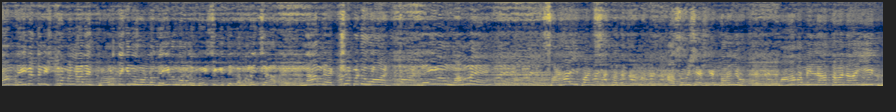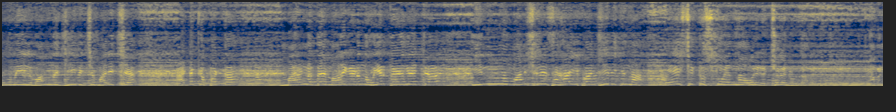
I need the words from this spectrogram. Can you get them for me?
നാം ദൈവത്തിന് ഇഷ്ടമല്ലാതെ പ്രവർത്തിക്കുന്നത് കൊണ്ടോ ദൈവം നമ്മൾ ഉപേക്ഷിക്കത്തില്ല. മറിച്ച് നാം രക്ഷപ്പെടുവാൻ ദൈവം നമ്മെ സഹായിപ്പാൻ സന്നദ്ധനാണ്. ആ സുവിശേഷകൻ പറഞ്ഞു പാപമില്ലാത്തവനായി ഈ ഭൂമിയിൽ വന്ന് ജീവിച്ച് മരിച്ച് അടക്കപ്പെട്ട് മരണത്തെ മറികടന്ന് ഉയർത്തെഴുന്നേറ്റ് ഇന്നും മനുഷ്യനെ സഹായിപ്പാൻ ജീവിക്കുന്ന യേശു ക്രിസ്തു എന്ന ഒരു രക്ഷകനുണ്ട് അവൻ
